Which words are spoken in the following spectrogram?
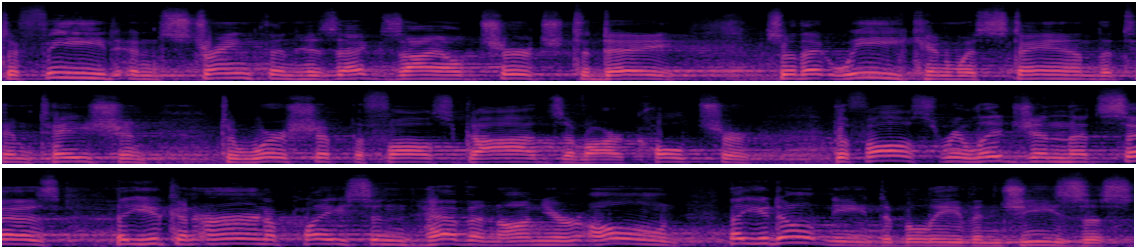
to feed and strengthen his exiled church today so that we can withstand the temptation to worship the false gods of our culture the false religion that says that you can earn a place in heaven on your own, that you don't need to believe in Jesus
